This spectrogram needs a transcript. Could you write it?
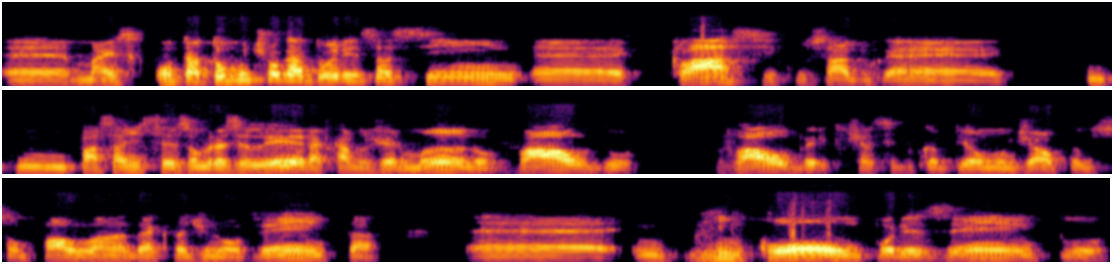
é, mas contratou muitos jogadores assim é, clássicos sabe? É, com, com passagem de seleção brasileira Carlos Germano Valdo Valber, que tinha sido campeão mundial pelo São Paulo lá na década de 90, é, Rincon, por exemplo,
